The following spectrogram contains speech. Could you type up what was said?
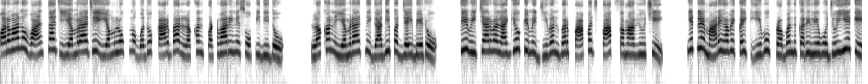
પરવાનો વાંચતા જ યમરાજે યમલોકનો બધો કારભાર લખન પટવારીને સોંપી દીધો. લખન યમરાજની ગાદી પર જઈ બેઠો. તે વિચારવા લાગ્યો કે મેં જીવનભર પાપ જ પાપ કમાવ્યું છે. એટલે મારે હવે કંઈક એવો પ્રબંધ કરી લેવો જોઈએ કે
